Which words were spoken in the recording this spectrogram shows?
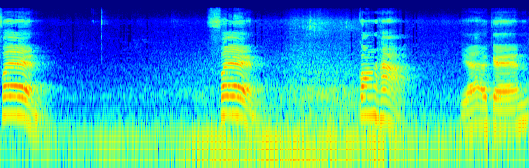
fan fan con hà yeah, again.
